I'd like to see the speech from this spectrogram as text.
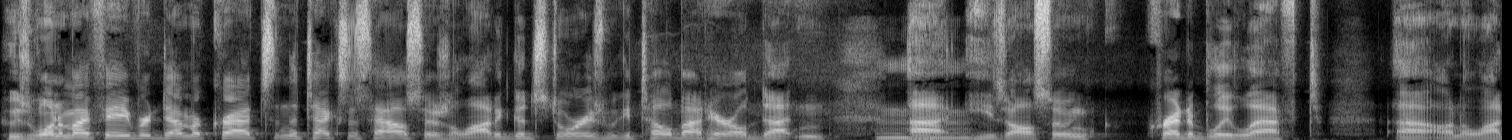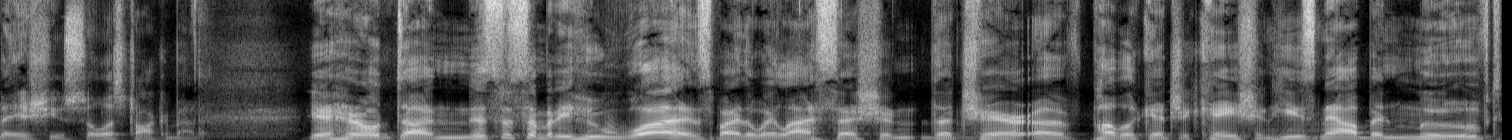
who's one of my favorite Democrats in the Texas House. There's a lot of good stories we could tell about Harold Dutton. Uh, he's also incredibly left uh, on a lot of issues. So let's talk about it. Yeah, Harold Dutton. This is somebody who was, by the way, last session, the chair of public education. He's now been moved.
